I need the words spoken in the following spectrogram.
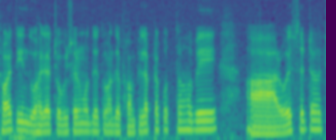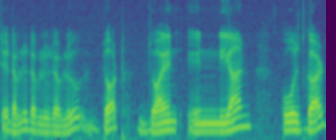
ছয়, তিন দু হাজার চব্বিশের মধ্যে তোমাদের ফর্ম ফিল আপটা করতে হবে, আর ওয়েবসাইটটা হচ্ছে W W W dot join Indian coastguard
